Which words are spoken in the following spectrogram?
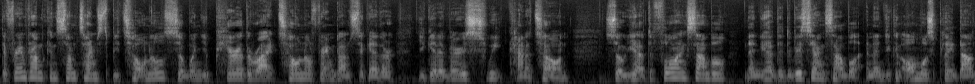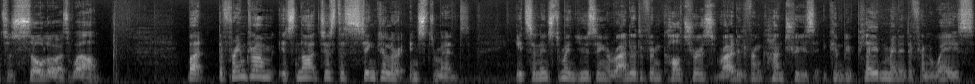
The frame drum can sometimes be tonal, so when you pair the right tonal frame drums together, you get a very sweet kind of tone. So you have the full ensemble, then you have the divisi ensemble, and then you can almost play down to solo as well. But the frame drum is not just a singular instrument. It's an instrument using a variety of different cultures, variety of different countries. It can be played in many different ways.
